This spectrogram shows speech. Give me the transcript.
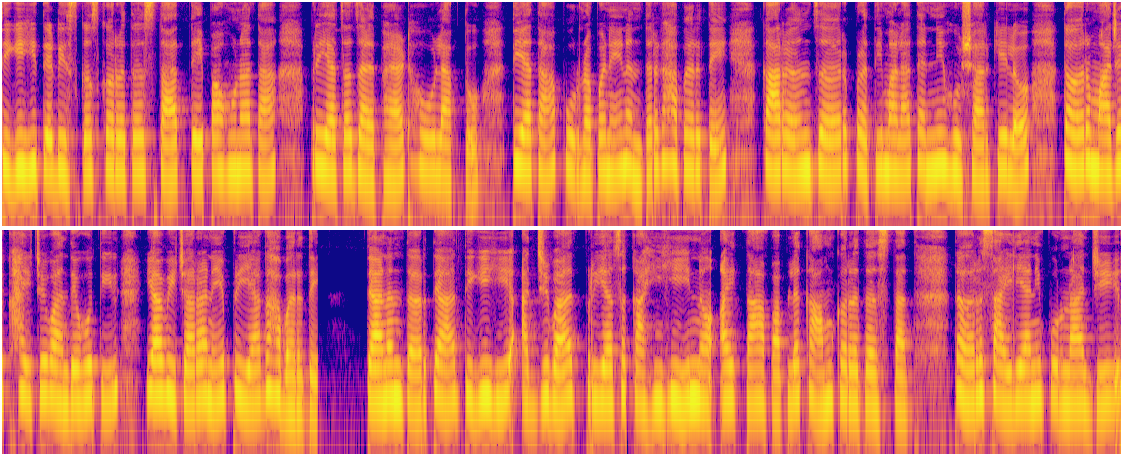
तिघीही ते डिस्कस करत असतात. ते पाहून आता प्रियाचा जळफळाट होऊ लागतो. ती आता पूर्णपणे नंतर घाबरते. कारण जर प्रतिमाला त्यांनी हुशार केलं तर माझे खायचे वांदे होतील या विचाराने प्रिया घाबरते. त्यानंतर त्या तिघीही अजिबात प्रियाचं काहीही न ऐकता आपापलं काम करत असतात. तर सायली आणि पूर्णाजी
